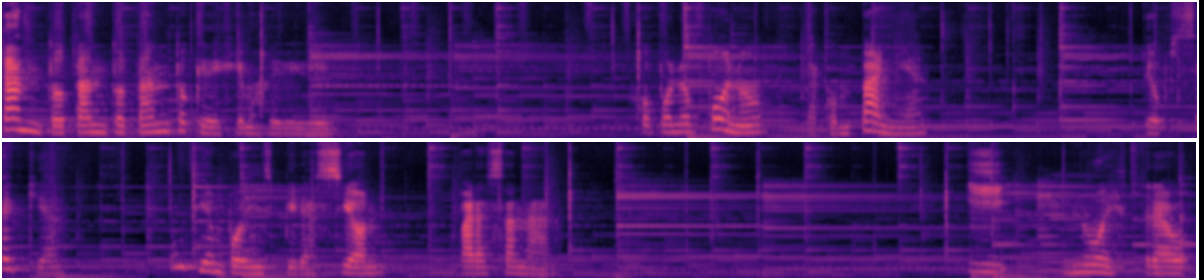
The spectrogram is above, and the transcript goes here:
tanto, tanto, tanto que dejemos de vivir? Hoponopono te acompaña, te obsequia un tiempo de inspiración para sanar. Y nuestro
